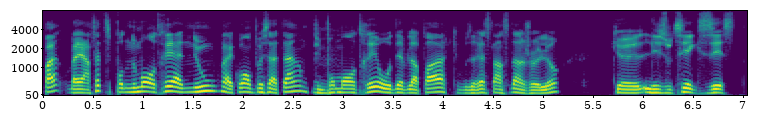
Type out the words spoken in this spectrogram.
pense, ben, en fait, c'est pour nous montrer à nous à quoi on peut s'attendre, puis pour mhm. montrer aux développeurs qui voudraient se lancer dans le jeu-là que les outils existent.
